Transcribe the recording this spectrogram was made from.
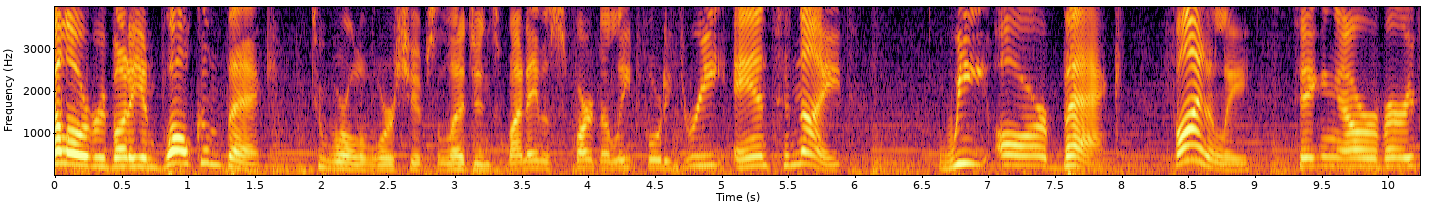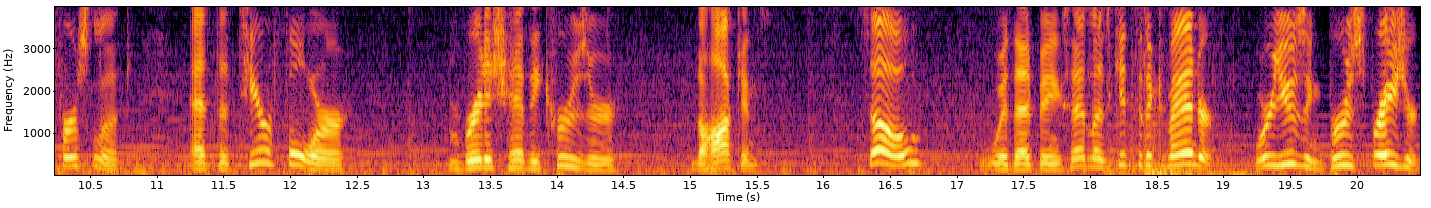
Hello, everybody, and welcome back to World of Warships Legends. My name is Spartan Elite 43, and tonight we are back, finally, taking our very first look at the Tier 4 British heavy cruiser, the Hawkins. So, with that being said, let's get to the commander. We're using Bruce Fraser.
